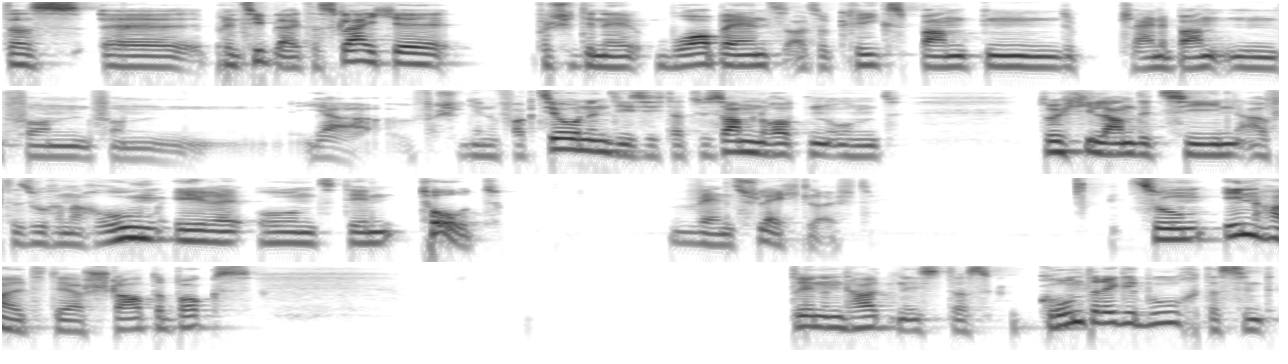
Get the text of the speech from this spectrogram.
das äh, Prinzip bleibt das gleiche. Verschiedene Warbands, also Kriegsbanden, kleine Banden von, von ja, verschiedenen Fraktionen, die sich da zusammenrotten und durch die Lande ziehen auf der Suche nach Ruhm, Ehre und dem Tod, wenn es schlecht läuft. Zum Inhalt der Starterbox drin enthalten ist das Grundregelbuch. Das sind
